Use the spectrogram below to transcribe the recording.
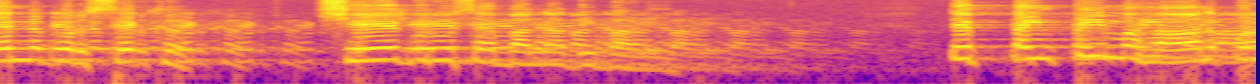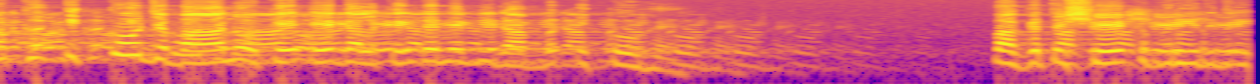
3 ਗੁਰਸਿੱਖ 6 ਗੁਰੂ ਸਾਹਿਬਾਨਾਂ ਦੀ ਬਾਣੀ। ਤੇ 35 ਮਹਾਨ ਪੁਰਖ ਇੱਕੋ ਜ਼ਬਾਨ ਹੋ ਕੇ ਇਹ ਗੱਲ ਕਹਿੰਦੇ ਨੇ ਵੀ ਰੱਬ ਇੱਕੋ ਹੈ। ਭਗਤ ਸ਼ੇਖ ਫਰੀਦ ਜੀ,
